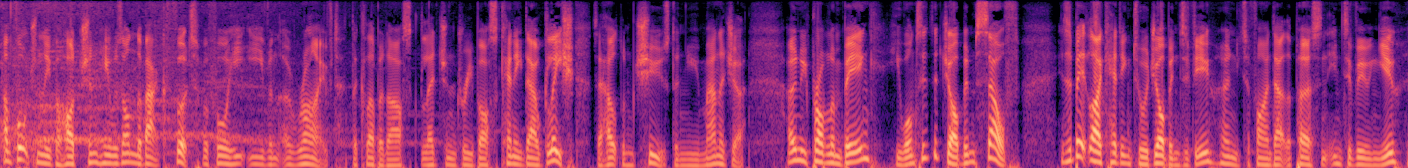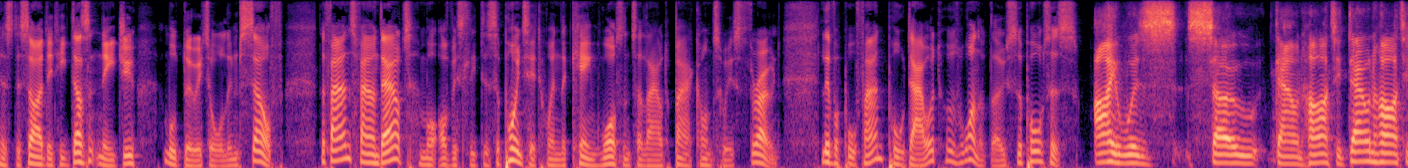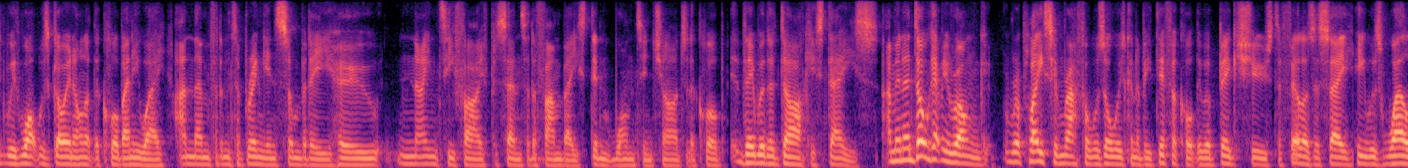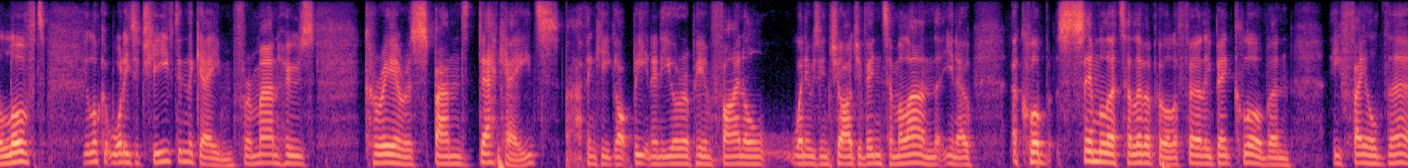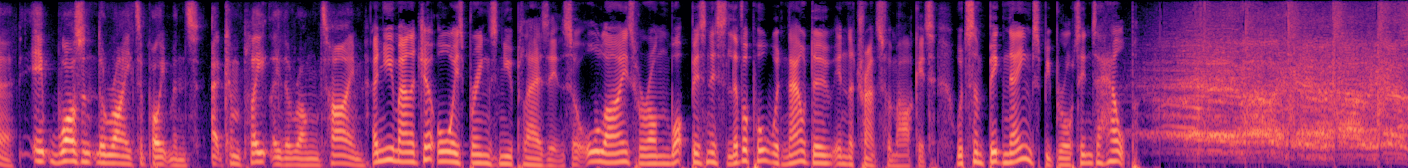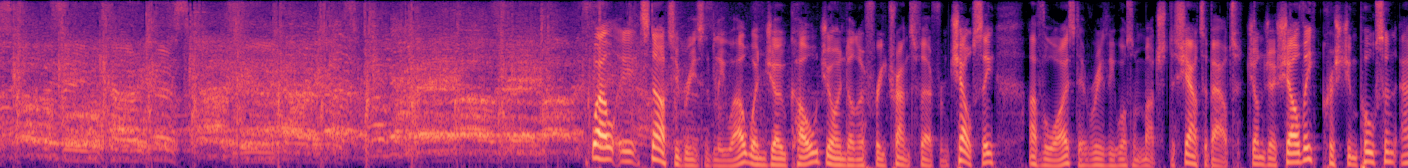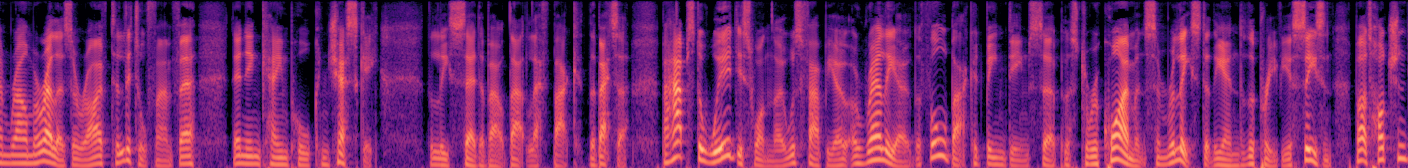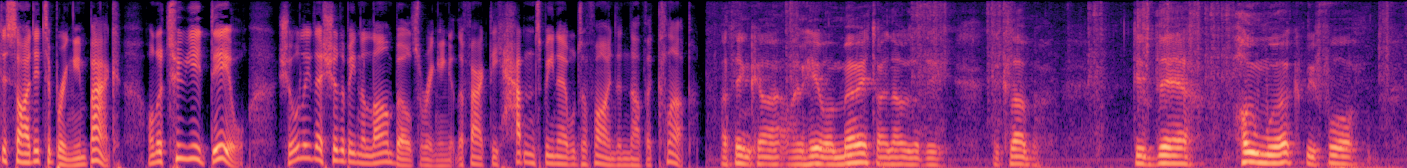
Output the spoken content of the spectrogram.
Unfortunately for Hodgson, he was on the back foot before he even arrived. The club had asked legendary boss Kenny Dalglish to help them choose the new manager. Only problem being, he wanted the job himself. It's a bit like heading to a job interview, only to find out the person interviewing you has decided he doesn't need you and will do it all himself. The fans found out and were obviously disappointed when the king wasn't allowed back onto his throne. Liverpool fan Paul Doward was one of those supporters. I was so downhearted, downhearted with what was going on at the club anyway. And then for them to bring in somebody who 95% of the fan base didn't want in charge of the club, they were the darkest days. I mean, and don't get me wrong, replacing Rafa was always going to be difficult. They were big shoes to fill. As I say, he was well loved. You look at what he's achieved in the game for a man who's career has spanned decades. I think he got beaten in a European final when he was in charge of Inter Milan, you know, a club similar to Liverpool, a fairly big club, and he failed there. It wasn't the right appointment at completely the wrong time. A new manager always brings new players in, so all eyes were on what business Liverpool would now do in the transfer market. Would some big names be brought in to help? Well, it started reasonably well when Joe Cole joined on a free transfer from Chelsea. Otherwise, there really wasn't much to shout about. Jonjo Shelvey, Christian Poulsen, and Raul Meireles arrived to little fanfare. Then in came Paul Konchesky. The least said about that left back, the better. Perhaps the weirdest one, though, was Fabio Aurelio. The fullback had been deemed surplus to requirements and released at the end of the previous season, but Hodgson decided to bring him back on a two year deal. Surely there should have been alarm bells ringing at the fact he hadn't been able to find another club. I think uh, I'm here on merit. I know that the, the club did their homework before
